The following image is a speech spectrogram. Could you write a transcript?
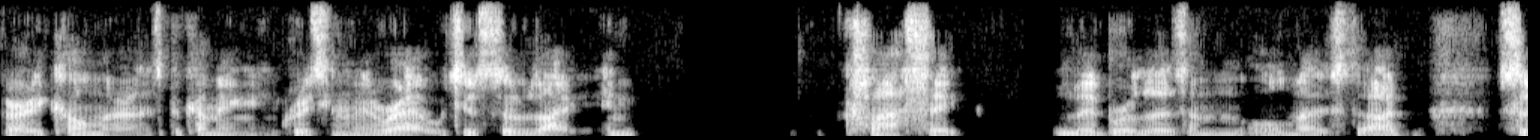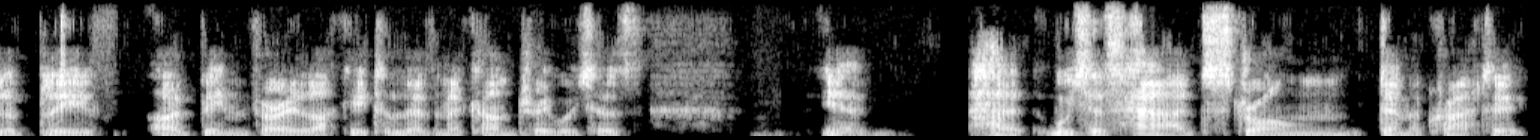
very common and it's becoming increasingly rare, which is sort of like in classic liberalism almost. I sort of believe I've been very lucky to live in a country which has, you know, had, which has had strong democratic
